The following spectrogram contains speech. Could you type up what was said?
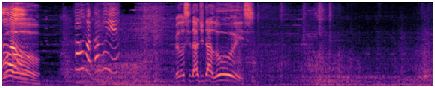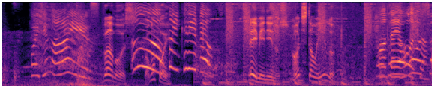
Uou! Calma, calma aí. Velocidade da luz. Foi demais. Vamos. Como foi? Incrível. Ei, meninos, onde estão indo? Montanha russa.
